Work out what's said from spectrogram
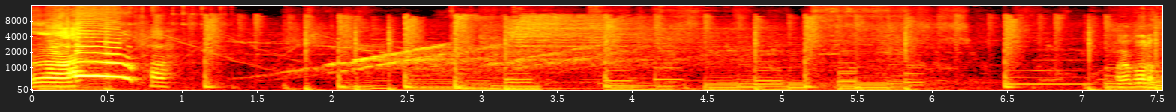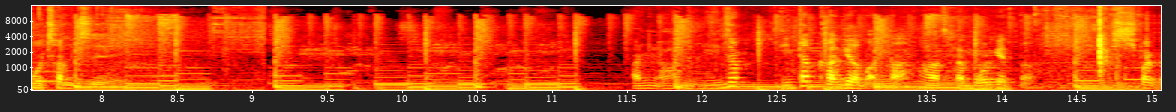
으아 아파. 헐거는 못 참지. 아니 아 닌탑 닌탑 가기가 맞나? 아 잘 모르겠다. 씨발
